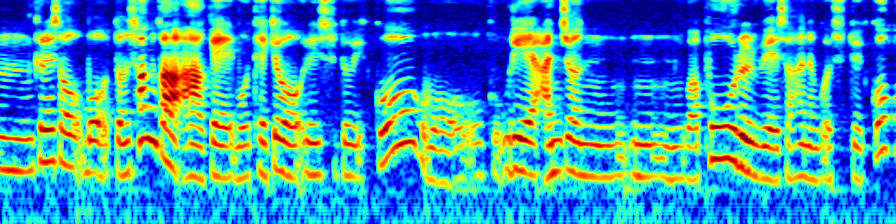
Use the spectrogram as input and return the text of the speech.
음, 그래서 뭐 어떤 선과 악의 뭐 대결일 수도 있고, 뭐, 그 우리의 안전과 보호를 위해서 하는 걸 수도 있고,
